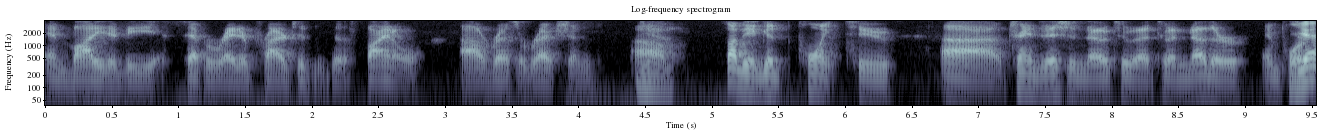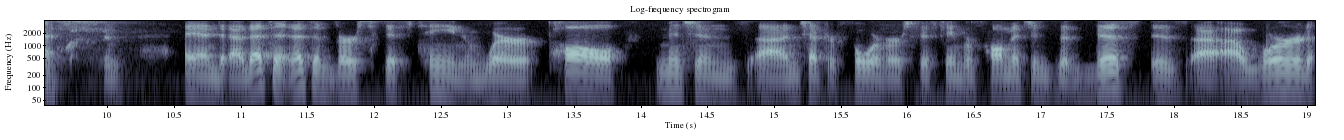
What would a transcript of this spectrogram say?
and body to be separated prior to the, final uh, resurrection. Yeah. Um, probably a good point to uh, transition though to a, to another important yes. question, and uh, that's in, that's in verse fifteen where Paul mentions uh, in chapter four, verse fifteen, where Paul mentions that this is a word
